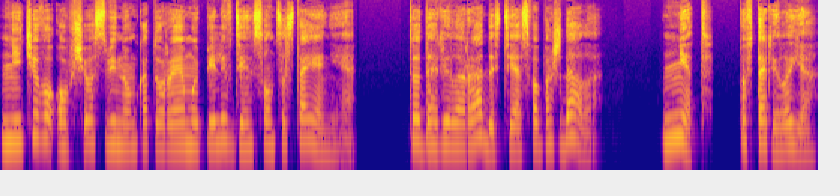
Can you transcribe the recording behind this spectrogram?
Ничего общего с вином, которое мы пили в день солнцестояния. То дарило радость и освобождало. «Нет», — повторила я.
